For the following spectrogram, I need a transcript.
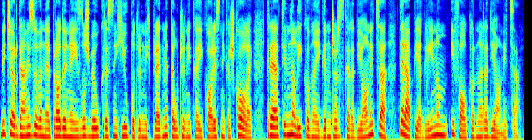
bit će organizovane prodajne izložbe ukrasnih i upotrebnih predmeta učenika i korisnika škole, kreativna, likovna i grnčarska radionica, terapija glinom i folklorna radionica.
